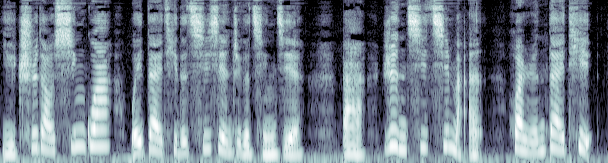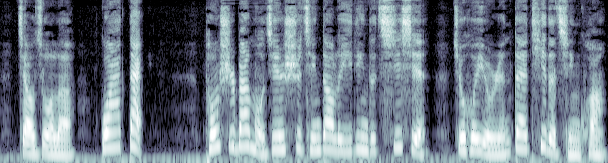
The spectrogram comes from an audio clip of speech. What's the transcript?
以吃到新瓜为代替的期限这个情节，把任期期满换人代替叫做了瓜代，同时把某件事情到了一定的期限就会有人代替的情况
